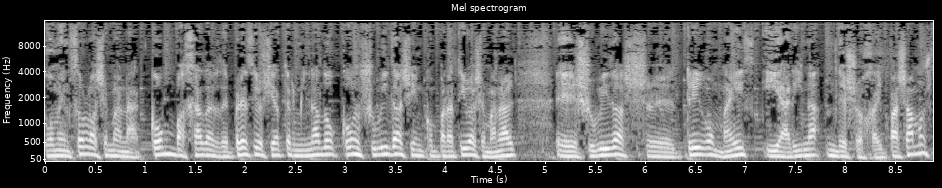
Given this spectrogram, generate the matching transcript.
comenzó la semana con bajadas de precios y ha terminado con subidas y en comparativa semanal eh, subidas eh, trigo, maíz y harina de soja. Y pasamos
